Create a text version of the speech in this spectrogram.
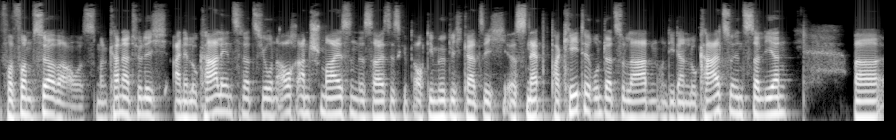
vom Server aus. Man kann natürlich eine lokale Installation auch anschmeißen. Das heißt, es gibt auch die Möglichkeit, sich äh, Snap-Pakete runterzuladen und die dann lokal zu installieren. Äh,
